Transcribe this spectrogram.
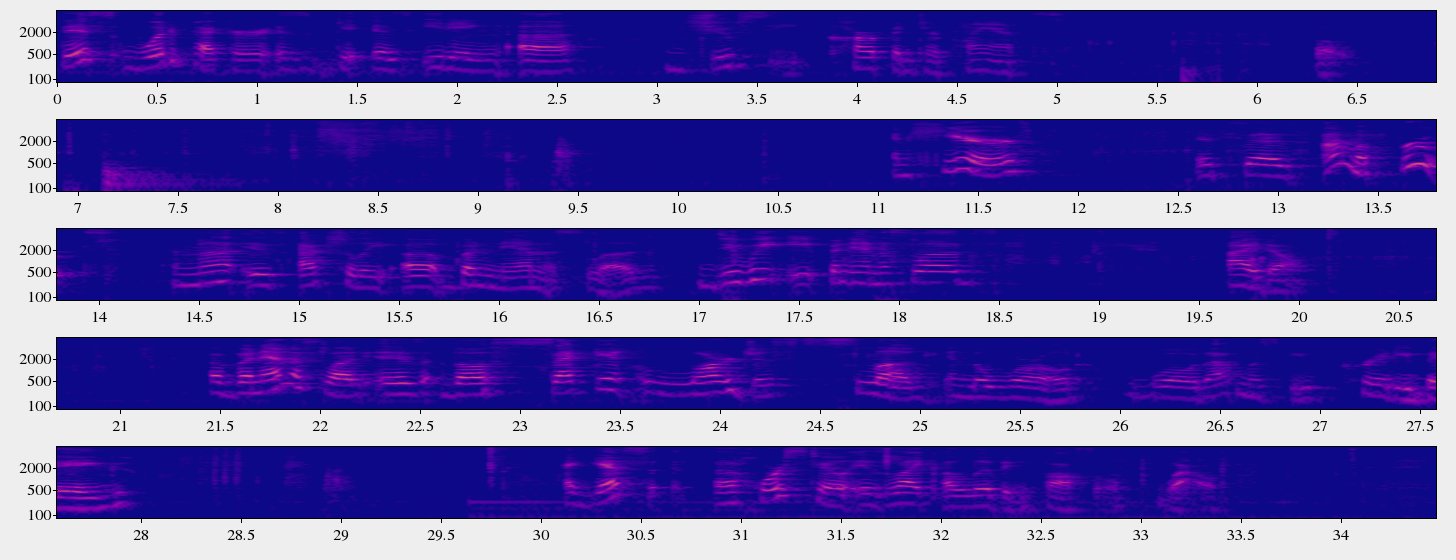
This woodpecker is, is eating a juicy carpenter plant. Whoa. And here it says, I'm a fruit. And that is actually a banana slug. Do we eat banana slugs? I don't. A banana slug is the second largest slug in the world. Whoa, that must be pretty big. I guess a horsetail is like a living fossil. Wow.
